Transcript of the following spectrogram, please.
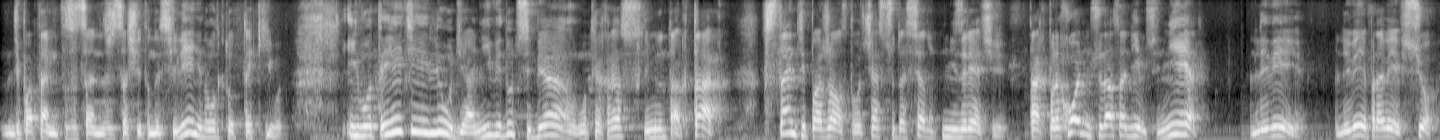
департамента социальной защиты населения, ну вот кто-то такие вот. И вот эти люди, они ведут себя вот как раз именно так. Так, встаньте, пожалуйста, вот сейчас сюда сядут незрячие. Так, проходим, сюда садимся. Нет, левее. Левее, правее, все.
